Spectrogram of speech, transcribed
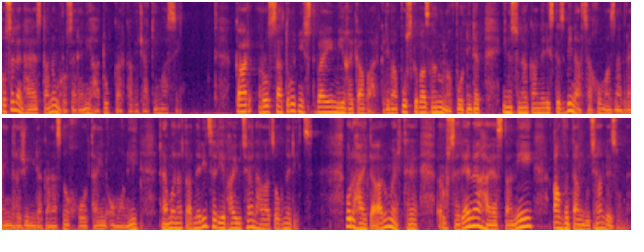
խոսել են Հայաստանում ռուսերենի հատուկ կարգավիճակի մասին կար Ռոսատրուդնիստվայի մի ղեկավար Գրիվապուս Կվազգանունով, որն իդեպ 90-ականների սկզբին Արցախում ազնագրային ռեժիմ իրականացնող խորհրդային օմոնի հրամանատարներից էր եւ հայության հալածողներից, որը հայտարարում էր, թե ռուսերենը Հայաստանի անվտանգության լեզուն է։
